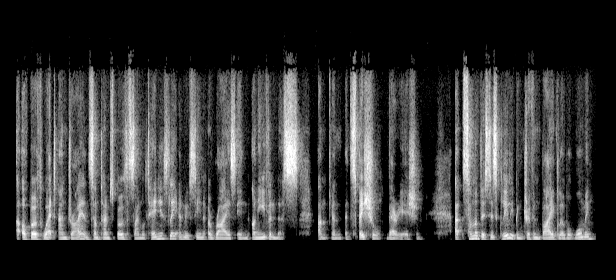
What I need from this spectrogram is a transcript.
uh, of both wet and dry, and sometimes both simultaneously. And we've seen a rise in unevenness um, and, and, spatial variation. Uh, some of this is clearly being driven by global warming,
